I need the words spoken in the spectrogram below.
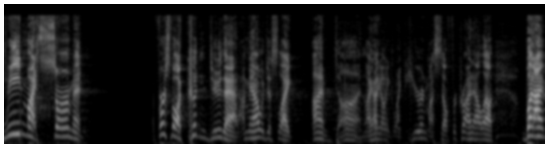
read my sermon. First of all, I couldn't do that. I mean, I would just like, I'm done. Like, I don't like hearing myself for crying out loud. But I'm,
